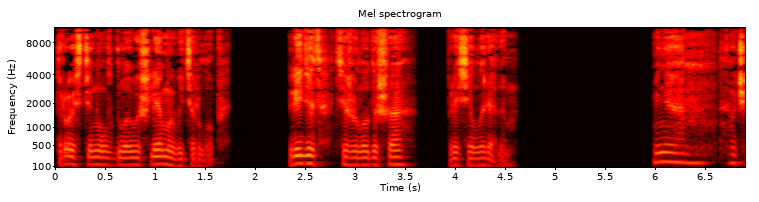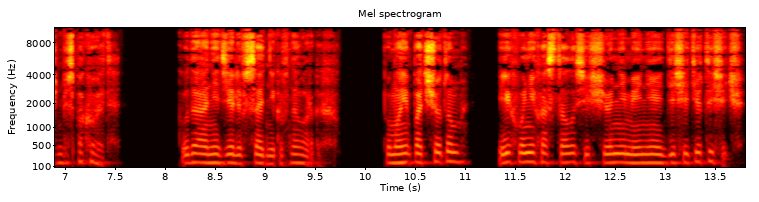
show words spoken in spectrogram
Трой стянул с головы шлем и вытер лоб. Лидит, тяжело дыша, присел рядом. «Меня очень беспокоит, куда они дели всадников на варгах. По моим подсчетам, их у них осталось еще не менее десяти тысяч».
